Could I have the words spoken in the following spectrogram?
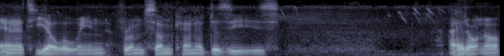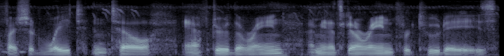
and it's yellowing from some kind of disease. I don't know if I should wait until after the rain. I mean, it's going to rain for two days,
